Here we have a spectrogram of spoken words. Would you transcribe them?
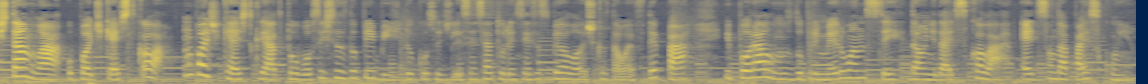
Está no ar o Podcast Escolar, um podcast criado por bolsistas do PIBID do curso de Licenciatura em Ciências Biológicas da UFDPAR e por alunos do primeiro ano C da Unidade Escolar Edson da Paz Cunha.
